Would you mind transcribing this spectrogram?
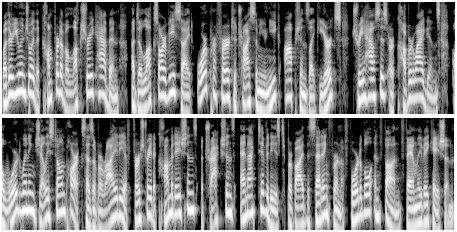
Whether you enjoy the comfort of a luxury cabin, a deluxe RV site, or prefer to try some unique options like yurts, tree houses, or covered wagons, award winning Jellystone Parks has a variety of first rate accommodations, attractions, and activities to provide the setting for an affordable and fun family vacation.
